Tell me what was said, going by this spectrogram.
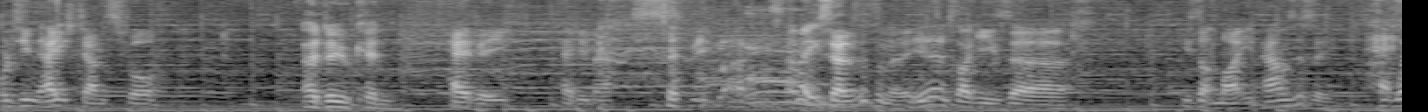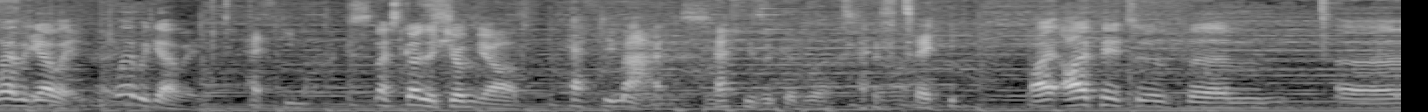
What do you think the H stands for? Hadouken. Heavy. Heavy max. Heavy Max. That makes sense, doesn't it? He Yeah. looks like he's uh he's not ninety pounds, is he? Hefty. Where we going? Where are we going? Hefty Max. Let's go to the junkyard. Hefty Max. Hefty's a good word. Hefty. I, I appear to have um, uh,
